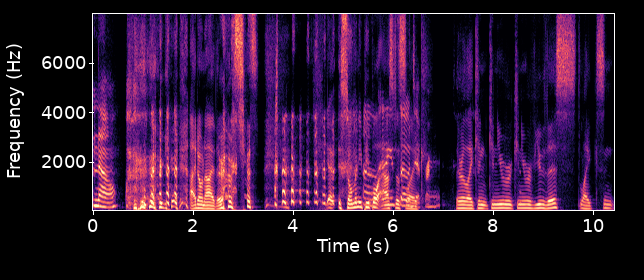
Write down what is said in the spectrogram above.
No. I don't either. I was just yeah. So many people Oh, asked us so like different. they were like, can can you can you review this like sin-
